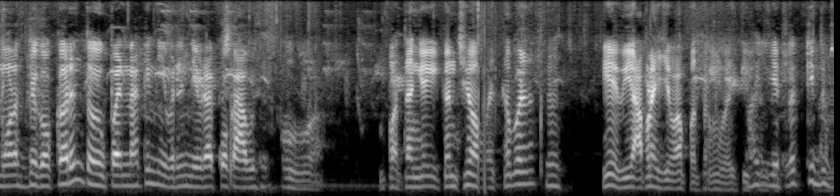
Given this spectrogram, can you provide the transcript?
માણસ ભેગો કરે ને તો ઉપર નાખી નેવરે નેવરા કોક આવશે ઓહો. પતંગે ઈકન છે હોય ખબર હમ. છે એવી આપણે જેવા પતંગ હોય હા, તી. એટલે જ કીધું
